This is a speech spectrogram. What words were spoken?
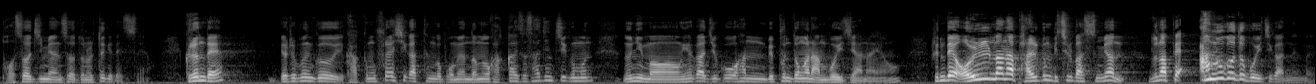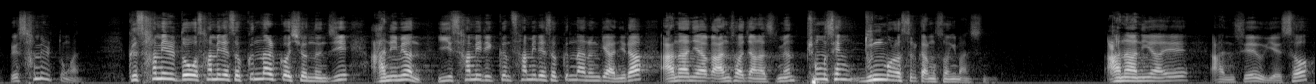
벗어지면서 눈을 뜨게 됐어요. 그런데 여러분 그 가끔 후레쉬 같은 거 보면 너무 가까이서 사진 찍으면 눈이 멍해가지고 한 몇 분 동안 안 보이지 않아요. 그런데 얼마나 밝은 빛을 봤으면 눈앞에 아무것도 보이지가 않는 거예요. 그래서 3일 동안 그 3일도 3일에서 끝날 것이었는지 아니면 이 3일이 끝 3일에서 끝나는 게 아니라 아나니아가 안수하지 않았으면 평생 눈 멀었을 가능성이 많습니다. 아나니아의 안수에 의해서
